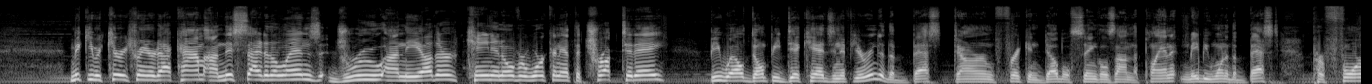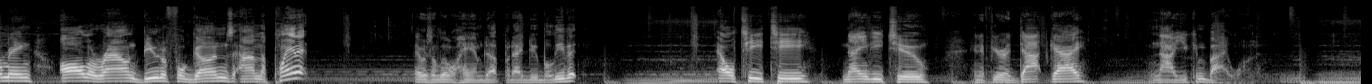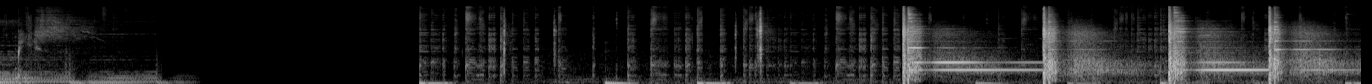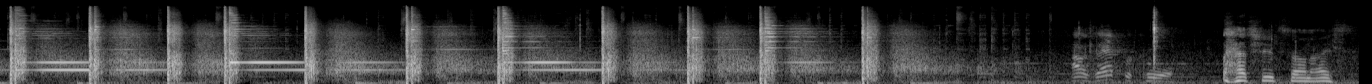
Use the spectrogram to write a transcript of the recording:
Mickey with carrytrainer.com on this side of the lens, Drew on the other. Kanan over working at the truck today. Be well, don't be dickheads, and if you're into the best darn freaking double singles on the planet, maybe one of the best performing, all-around beautiful guns on the planet, that was a little hammed up, but I do believe it. LTT 92, and if you're a dot guy, now you can buy one. That shoots so nice.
